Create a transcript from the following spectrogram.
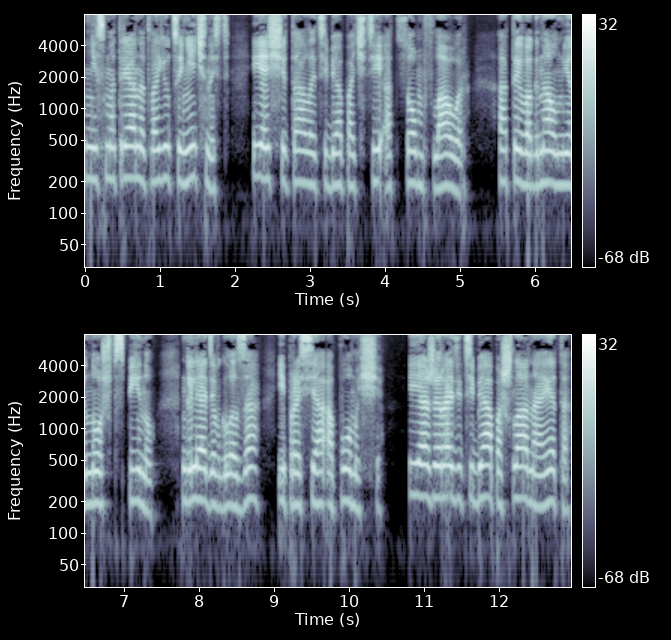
Несмотря на твою циничность, я считала тебя почти отцом, Флауэр, а ты вогнал мне нож в спину. глядя в глаза и прося о помощи. «Я же ради тебя пошла на это,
